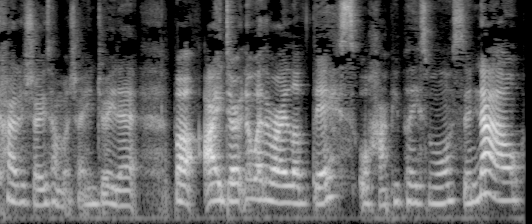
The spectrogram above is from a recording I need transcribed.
kind of shows how much I enjoyed it. But I don't know whether I love this or Happy Place more. So now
